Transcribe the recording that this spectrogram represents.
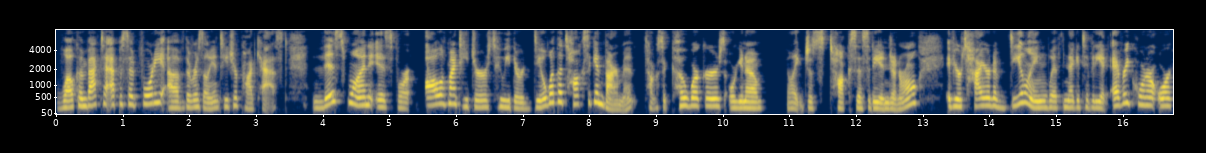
Welcome back to episode 40 of the Resilient Teacher Podcast. This one is for all of my teachers who either deal with a toxic environment, toxic coworkers, or, you know, like just toxicity in general. If you're tired of dealing with negativity at every corner or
